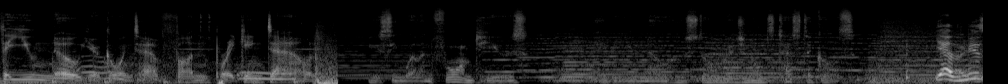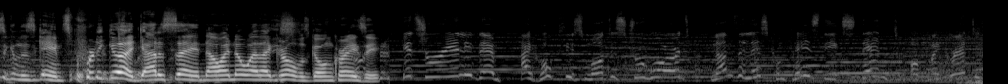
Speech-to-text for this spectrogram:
that you know you're going to have fun breaking down. You seem well informed, Hughes. Maybe you know who stole Reginald's testicles. Yeah, the music in this game's pretty good, gotta say. Now I know why that girl was going crazy. It's really them. I hope this modest reward nonetheless conveys the extent of my gratitude.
